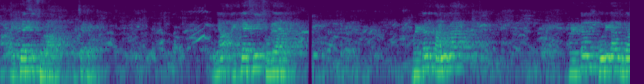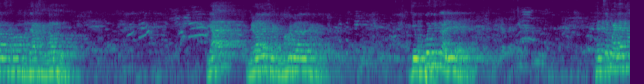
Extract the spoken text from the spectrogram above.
हा ऐतिहासिक सोहळा आहे. लक्षात ठेवा. या ऐतिहासिक सोहळ्याला फलटण तालुका फलटण कोरेगाव विधानसभा मतदारसंघातून या मेळाव्यासाठी महामेळाव्यासाठी जे उपस्थित राहिलेले आहेत त्यांचं पहिल्यांदा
